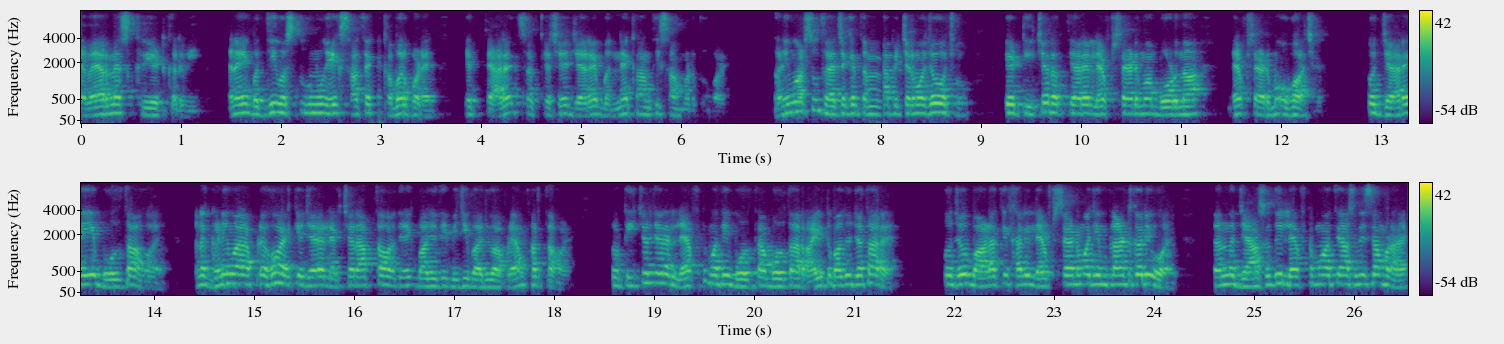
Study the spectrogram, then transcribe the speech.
અવેરનેસ ક્રિએટ કરવી અને એ બધી વસ્તુનું એક સાથે ખબર પડે એ ત્યારે જ શક્ય છે જ્યારે બંને કાનથી સાંભળતું હોય ઘણીવાર શું થાય છે કે તમે આ પિક્ચરમાં જોવો છો કે ટીચર અત્યારે લેફ્ટ સાઈડમાં બોર્ડના લેફ્ટ સાઈડમાં ઊભા છે તો જ્યારે એ બોલતા હોય અને ઘણીવાર આપણે હોય કે જ્યારે લેક્ચર આપતા હોય તો એક બાજુથી બીજી બાજુ આપણે આમ ફરતા હોય તો ટીચર જ્યારે લેફ્ટમાંથી બોલતા બોલતા રાઈટ બાજુ જતા રહે તો જો બાળકે ખાલી લેફ્ટ સાઈડમાં જ ઇમ્પ્લાન્ટ કર્યું હોય તો એને જ્યાં સુધી લેફ્ટમાં ત્યાં સુધી સંભળાય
